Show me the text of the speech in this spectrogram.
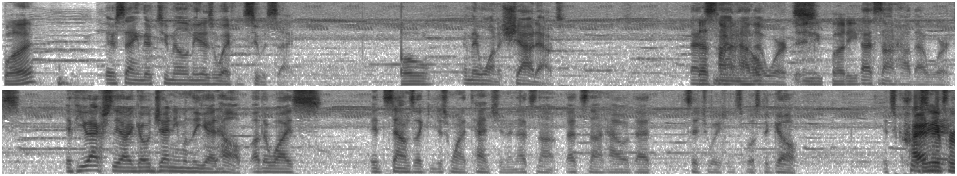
What? They're saying they're two millimeters away from suicide, Oh, and they want a shout out. That's, that's, not, not, how that works. anybody. That's not how that works. If you actually are, go genuinely get help. Otherwise, it sounds like you just want attention, and that's not that's not how that situation's supposed to go. It's crazy. We're here for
